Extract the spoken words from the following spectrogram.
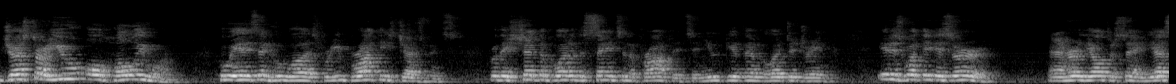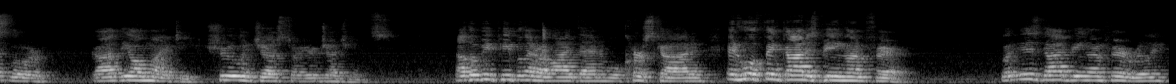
Just are you, O Holy One, who is and who was, for you brought these judgments. For they shed the blood of the saints and the prophets, and you give them blood to drink. It is what they deserve. And I heard the altar saying, Yes, Lord, God the Almighty, true and just are your judgments. Now, there'll be people that are alive then who will curse God and, and who will think God is being unfair. But is God being unfair, really?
